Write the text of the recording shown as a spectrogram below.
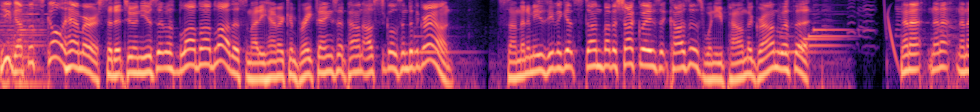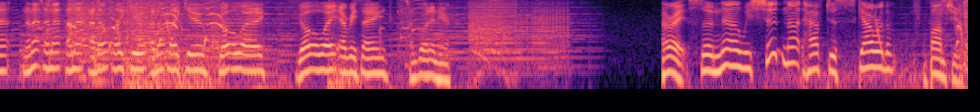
You got the skull hammer! Set it to and use it with blah blah blah. This mighty hammer can break things and pound obstacles into the ground. Some enemies even get stunned by the shockwaves it causes when you pound the ground with it. Nana, nana, nana, nana, nana, nana, I don't like you, I don't like you. Go away. Go away, everything. I'm going in here. Alright, so now we should not have to scour the bombchutes.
